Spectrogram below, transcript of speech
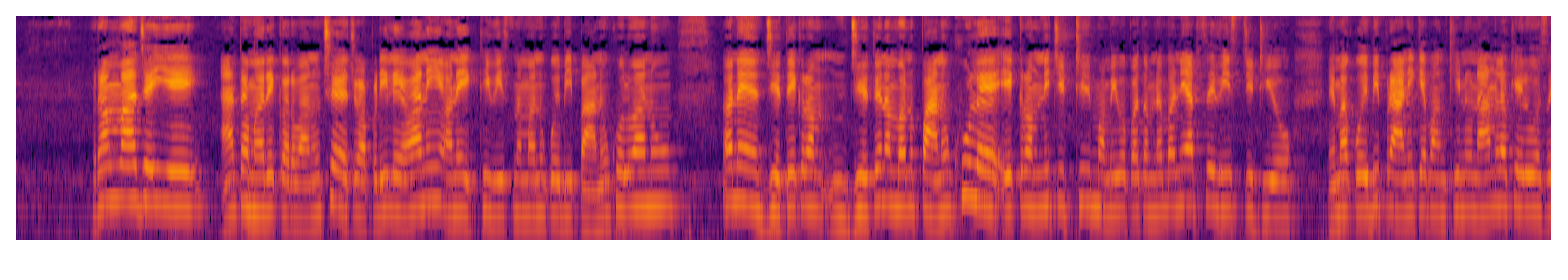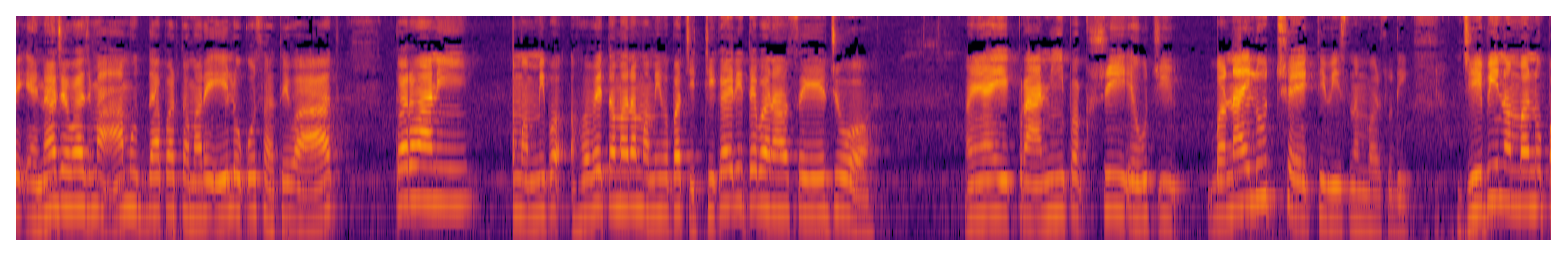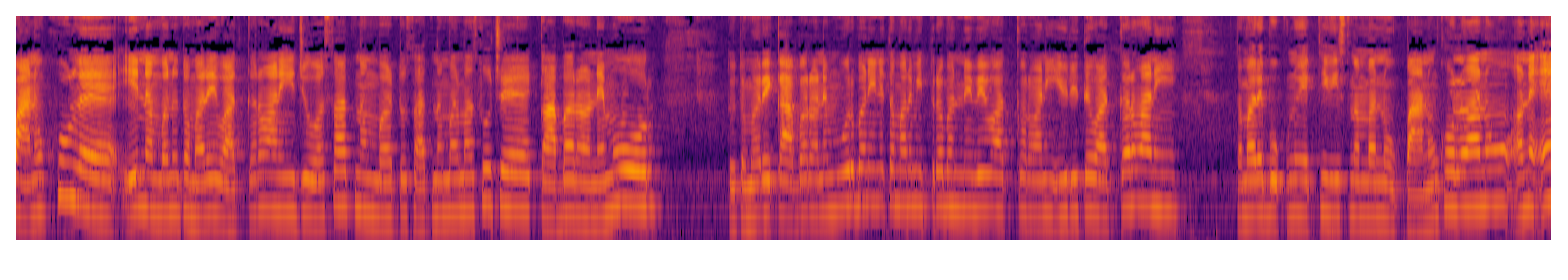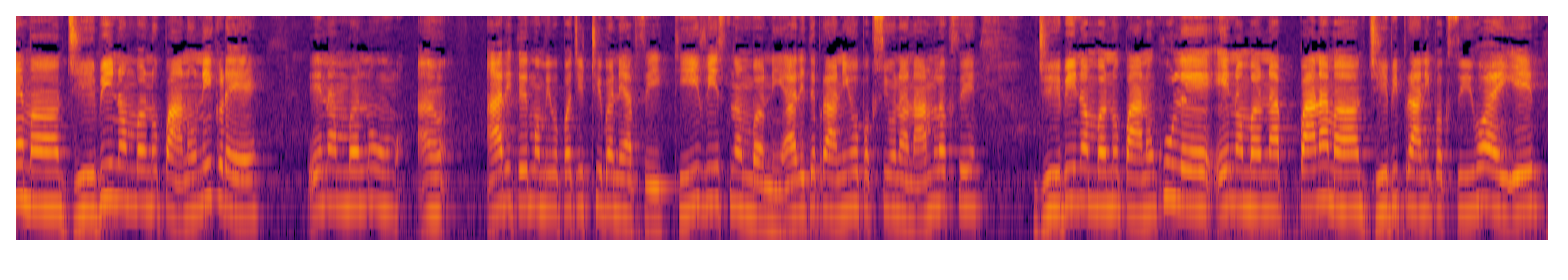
રમવા જઈએ. આ તમારે કરવાનું છે, ચોપડી લેવાની અને એકથી વીસ નંબરનું કોઈ બી પાનું ખોલવાનું. અને જે તે ક્રમ, જે તે નંબરનું પાનું ખુલે, એ ક્રમની ચિઠ્ઠી મમ્મી પપ્પા તમને બની આપશે વીસ ચિઠ્ઠીઓ. એમાં કોઈ બી પ્રાણી કે પંખીનું નામ લખેલું હશે, એના જ અવાજમાં આ મુદ્દા પર તમારે એ લોકો સાથે વાત કરવાની. મમ્મી હવે તમારા મમ્મી પપ્પા ચિઠ્ઠી કઈ રીતે બનાવશે? જુઓ. અહીંયા એક પ્રાણી પક્ષી એવું ચી બનાવેલું જ છે એકથી વીસ નંબર સુધી. જે બી નંબરનું પાનું ખુલે, એ નંબરનું તમારે વાત કરવાની. જો સાત નંબર, તો સાત નંબરમાં શું છે? કાબર અને મોર. તો તમારે કાબર અને મોર બનીને તમારે મિત્ર બંને બે વાત કરવાની, એવી રીતે વાત કરવાની. તમારે બુકનું એકથી વીસ નંબરનું પાનું ખોલવાનું અને એમાં જે બી નંબરનું પાનું નીકળે, એ નંબરનું આ રીતે મમ્મી પપ્પા ચિઠ્ઠી બની આપશે. એકથી વીસ નંબરની. આ રીતે પ્રાણીઓ, પક્ષીઓના નામ લખશે. જે બી નંબરનું પાનું ખુલે, એ નંબરના પાનામાં જે બી પ્રાણી પક્ષી હોય, એ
